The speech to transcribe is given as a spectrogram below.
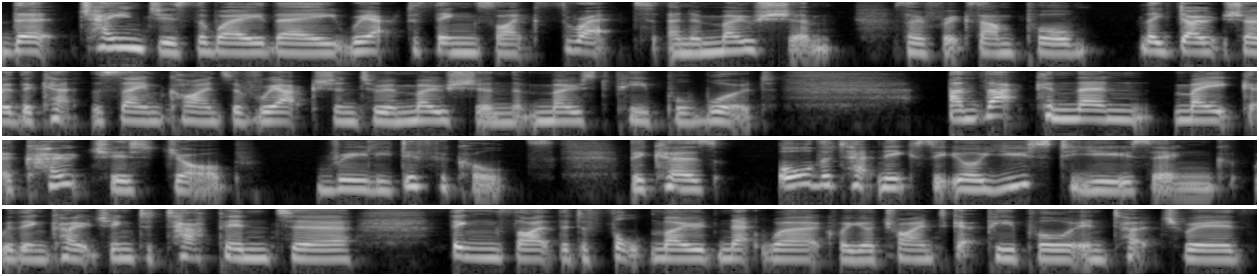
that changes the way they react to things like threat and emotion. So, for example, they don't show the, the same kinds of reaction to emotion that most people would. And that can then make a coach's job really difficult because all the techniques that you're used to using within coaching to tap into things like the default mode network, where you're trying to get people in touch with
